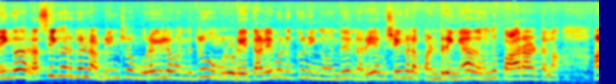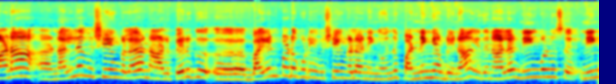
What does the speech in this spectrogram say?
நீங்கள் ரசிகர்கள் அப்படின்ற முறையில் வந்துட்டு உங்களுடைய தலைவனுக்கு நீங்கள் வந்து நிறைய விஷயங்களை பண்ணுறீங்க அதை வந்து பாராட்டலாம். ஆனால் நல்ல விஷயங்களை நாலு பேருக்கு பயன்படக்கூடிய விஷயங்களை நீங்கள் வந்து பண்ணீங்க அப்படின்னா இதனால் நீங்களும் நீங்களும்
